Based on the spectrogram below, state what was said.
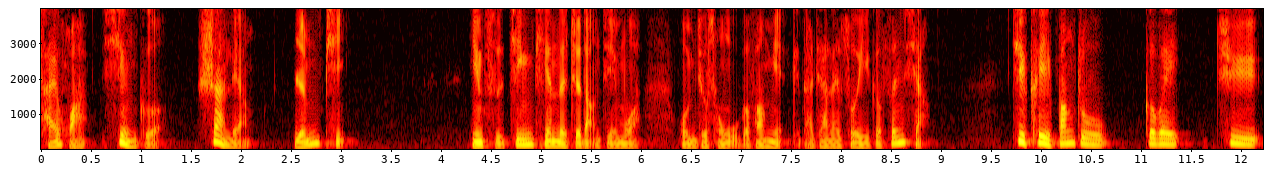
才华、性格、善良、人品。因此，今天的这档节目啊，我们就从五个方面给大家来做一个分享，既可以帮助各位去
